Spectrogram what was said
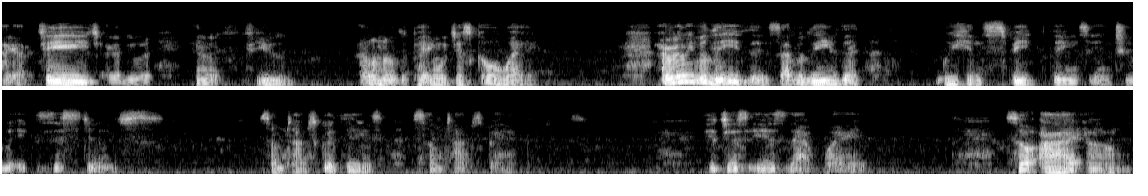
I got to teach. I got to do it. And a few, I don't know, the pain would just go away. I really believe this. I believe that we can speak things into existence. Sometimes good things, sometimes bad things. It just is that way. So I, um,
